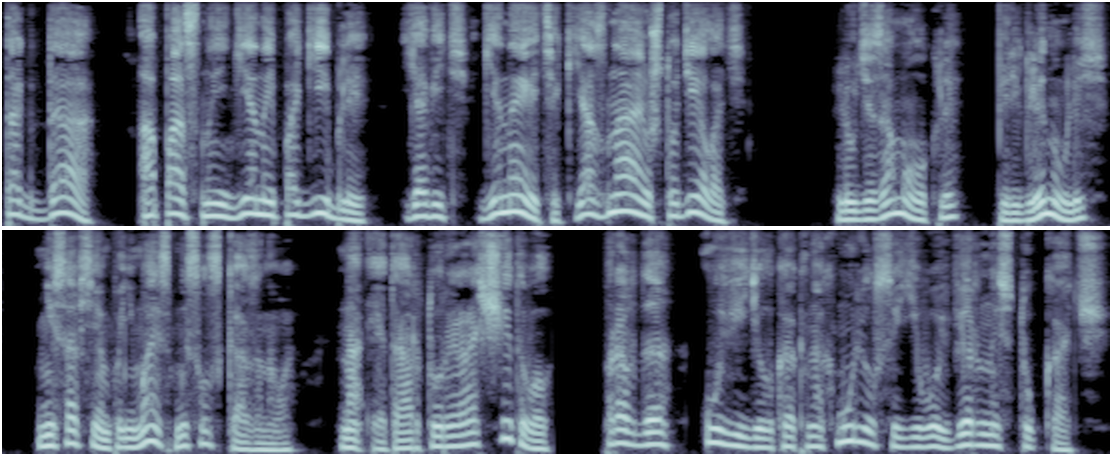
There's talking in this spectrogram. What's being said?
тогда опасные гены погибли. Я ведь генетик, я знаю, что делать. Люди замолкли, переглянулись, не совсем понимая смысл сказанного. На это Артур и рассчитывал. Правда, увидел, как нахмурился его верный стукач,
